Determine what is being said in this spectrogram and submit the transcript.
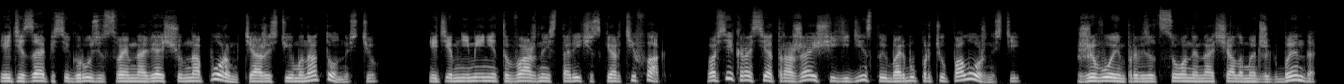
Эти записи грузят своим навязчивым напором, тяжестью и монотонностью. И тем не менее это важный исторический артефакт, во всей красе отражающий единство и борьбу противоположностей, живое импровизационное начало Magic Бенда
